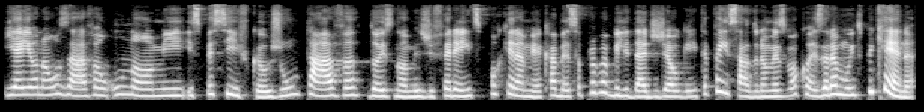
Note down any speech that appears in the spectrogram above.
E aí eu não usava um nome específico. Eu juntava dois nomes diferentes, porque na minha cabeça a probabilidade de alguém ter pensado na mesma coisa era muito pequena.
